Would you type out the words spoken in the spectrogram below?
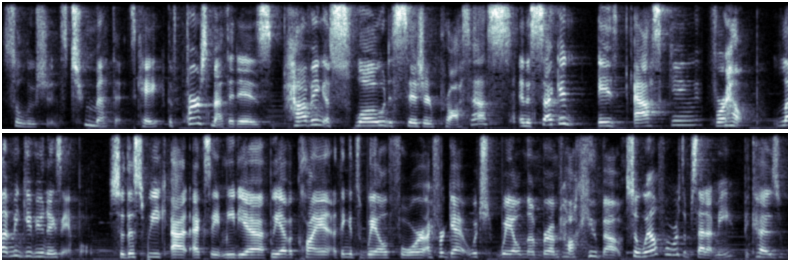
solutions, two methods, okay? The first method is having a slow decision process, and the second is asking for help. Let me give you an example. So this week at X8 Media, we have a client, I think it's Whale 4. I forget which whale number I'm talking about. So Whale 4 was upset at me because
